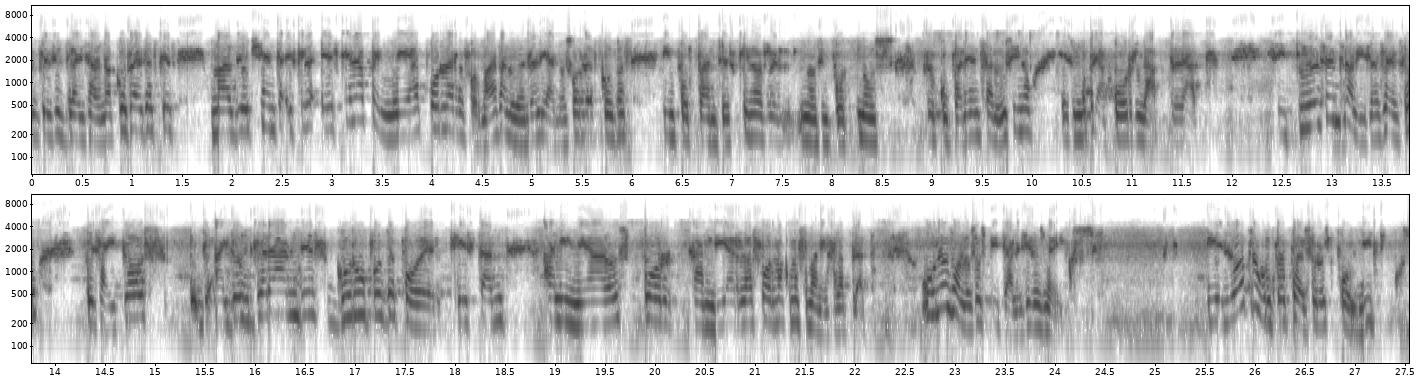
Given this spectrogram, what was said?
descentralizar una cosa de esas que es más de 80. Es que, es que la pelea por la reforma de salud en realidad no son las cosas importantes que nos, nos, nos preocupan en salud, sino es una pelea por la plata. Si tú descentralizas eso, pues hay dos, hay dos grandes grupos de poder que están alineados por cambiar la forma como se maneja la plata. Uno son los hospitales y los médicos. Y el otro grupo de poder son los políticos.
